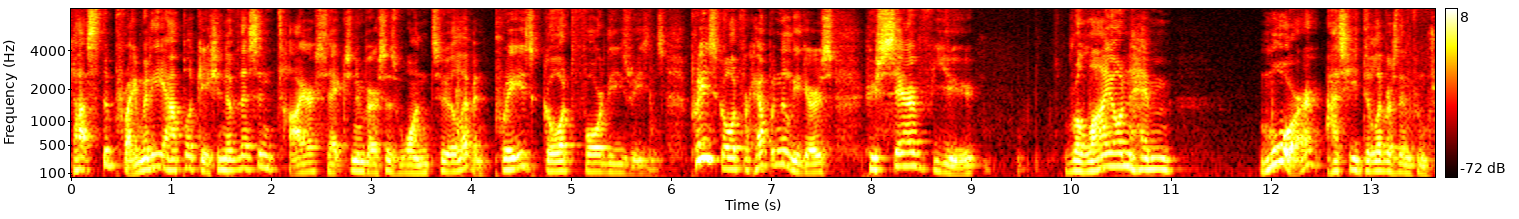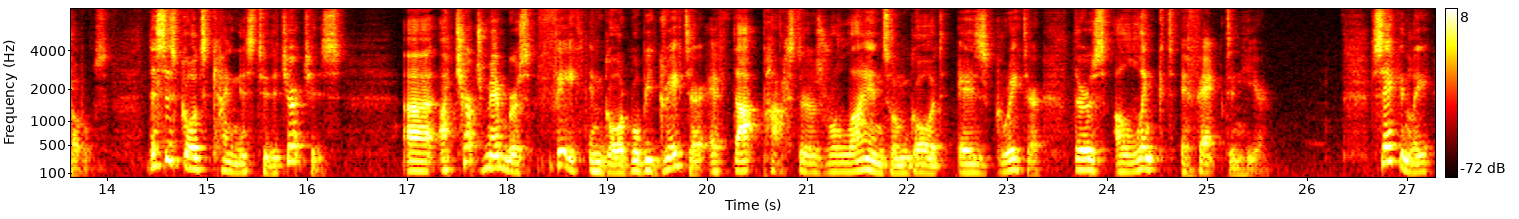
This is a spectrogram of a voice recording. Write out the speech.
That's the primary application of this entire section in verses 1 to 11. Praise God for these reasons. Praise God for helping the leaders who serve you rely on Him more as He delivers them from troubles. This is God's kindness to the churches. Uh, a church member's faith in God will be greater if that pastor's reliance on God is greater. There's a linked effect in here. Secondly,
